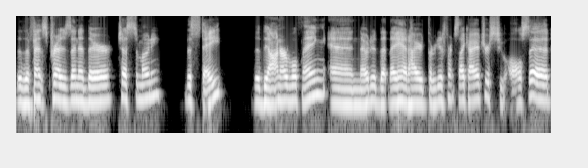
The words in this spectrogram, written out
The defense presented their testimony the state did the honorable thing and noted that they had hired three different psychiatrists who all said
